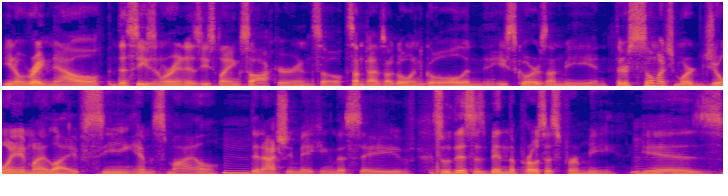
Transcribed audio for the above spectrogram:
you know, right now the season we're in is he's playing soccer, and so sometimes I'll go in goal and he scores on me. And there's so much more joy in my life seeing him smile mm. than actually making the save. So this has been the process for me mm. is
